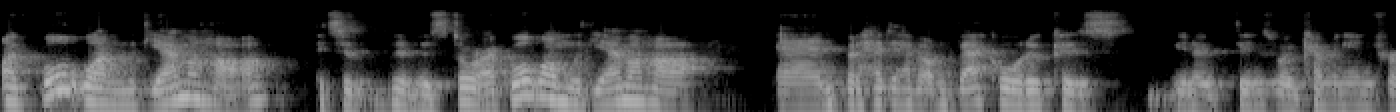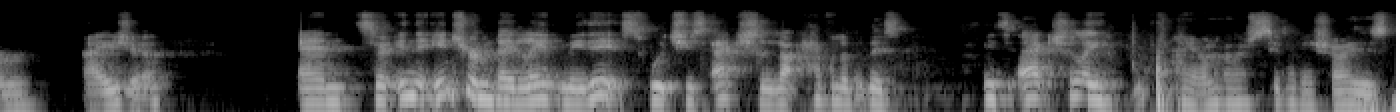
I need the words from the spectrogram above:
I, I bought one with Yamaha. It's a bit of a story. I bought one with Yamaha and, but I had to have it on back order because, you know, things weren't coming in from Asia. And so in the interim, they lent me this, which is actually like, have a look at this. It's actually, hang on, I'll see if I can show you this.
